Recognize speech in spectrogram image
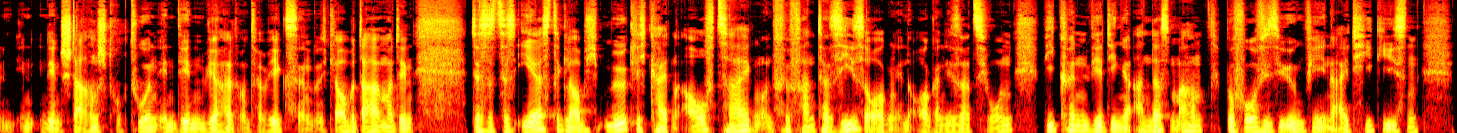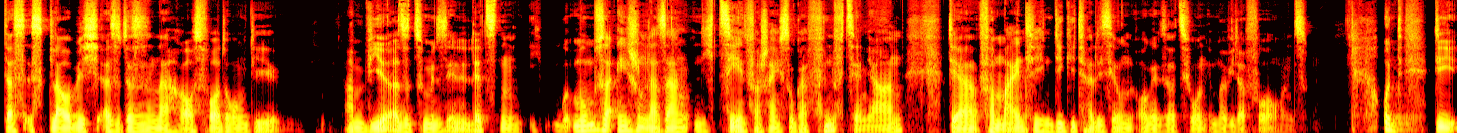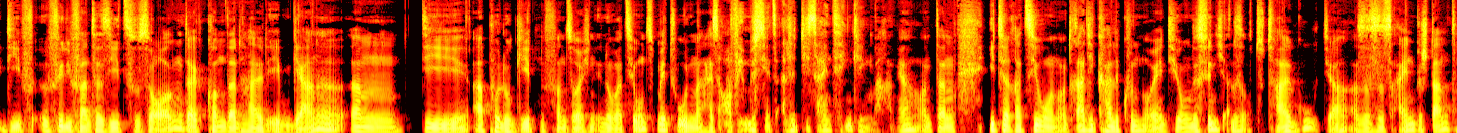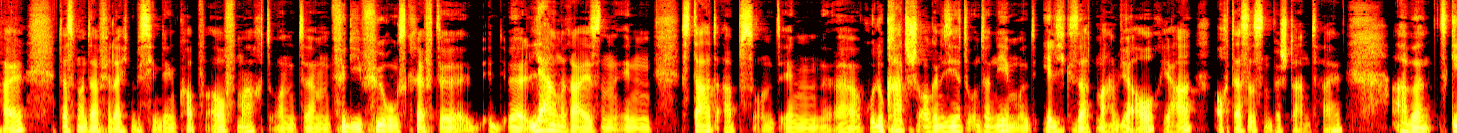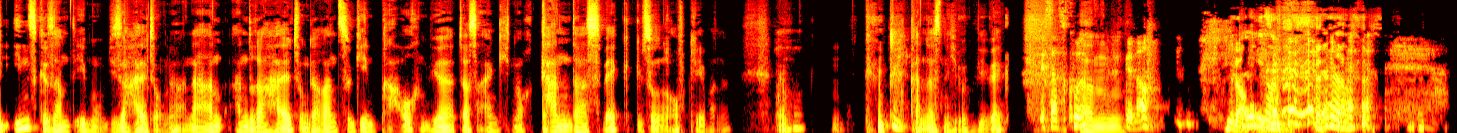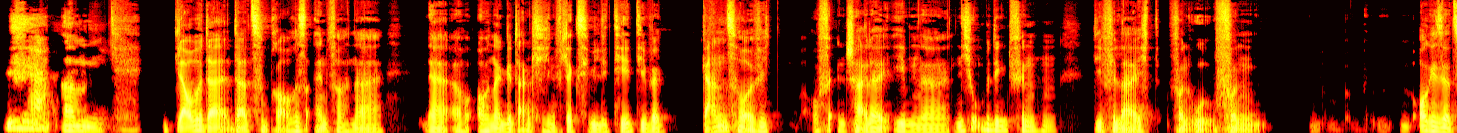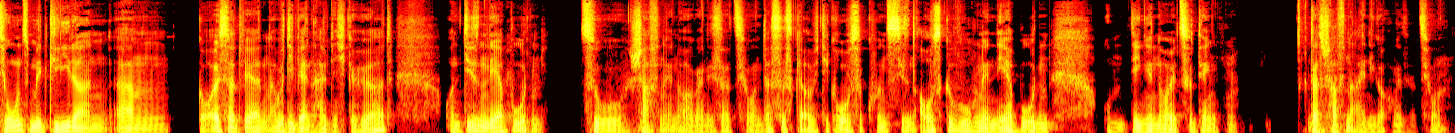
in, in den starren Strukturen, in denen wir halt unterwegs sind. Und ich glaube, da immer den, das ist das erste, glaube ich, Möglichkeiten aufzeigen und für Fantasie sorgen in Organisationen. Wie können wir Dinge anders machen, bevor wir sie irgendwie in IT gießen? Das ist, glaube ich, also das ist eine Herausforderung, die haben wir, also zumindest in den letzten, man muss eigentlich schon sagen, nicht zehn, wahrscheinlich sogar 15 Jahren der vermeintlichen Digitalisierung Organisation immer wieder vor uns. Und die, die für die Fantasie zu sorgen, da kommen dann halt eben gerne ähm, die Apologeten von solchen Innovationsmethoden. Dann heißt, oh, wir müssen jetzt alle Design Thinking machen, ja, und dann Iteration und radikale Kundenorientierung. Das finde ich alles auch total gut, ja. Also es ist ein Bestandteil, dass man da vielleicht ein bisschen den Kopf aufmacht und ähm, für die Führungskräfte äh, Lernreisen in Startups und in äh, holokratisch organisierte Unternehmen. Und ehrlich gesagt machen wir auch, ja. Auch das ist ein Bestandteil. Aber es geht insgesamt eben um diese Haltung, ne? eine andere Haltung daran zu gehen. Brauchen wir das eigentlich? Eigentlich noch? Kann das weg? Gibt es so einen Aufkleber, ne? Mhm. kann das nicht irgendwie weg? Ist das Kunst? Ähm, genau. Genau. genau. ja. ähm, ich glaube, da, dazu braucht es einfach eine, eine, auch eine gedanklichen Flexibilität, die wir ganz häufig auf Entscheiderebene nicht unbedingt finden, die vielleicht von, von Organisationsmitgliedern ähm, geäußert werden, aber die werden halt nicht gehört. Und diesen Nährboden, zu schaffen in Organisationen. Das ist, glaube ich, die große Kunst, diesen ausgewogenen Nährboden, um Dinge neu zu denken. Das schaffen einige Organisationen.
